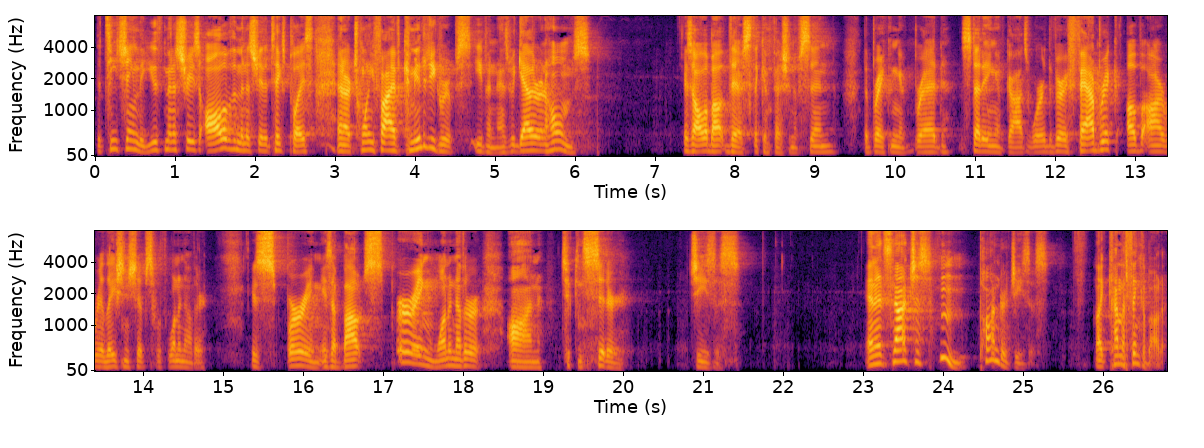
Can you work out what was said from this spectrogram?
the teaching, the youth ministries, all of the ministry that takes place in our 25 community groups, even as we gather in homes is all about this the confession of sin, the breaking of bread, studying of God's word, the very fabric of our relationships with one another is spurring, is about spurring one another on to consider Jesus. And it's not just, hmm, ponder Jesus. Like, kind of think about it.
